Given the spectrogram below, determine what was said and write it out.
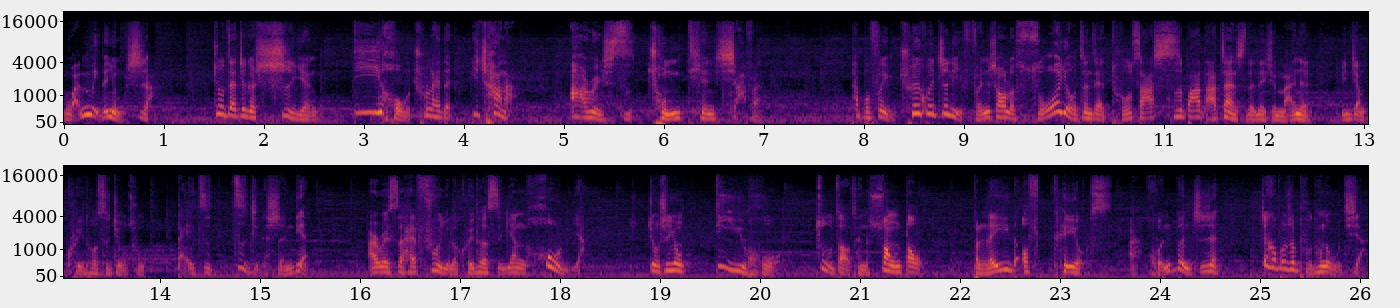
完美的勇士啊。就在这个誓言低吼出来的一刹那，阿瑞斯从天下凡，他不费吹灰之力焚烧了所有正在屠杀斯巴达战士的那些蛮人，并将奎托斯救出，带至自己的神殿。阿瑞斯还赋予了奎托斯一样厚礼啊，就是用地狱火。铸造成的双刀，Blade of Chaos，哎，混沌之刃，这个不是普通的武器啊，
